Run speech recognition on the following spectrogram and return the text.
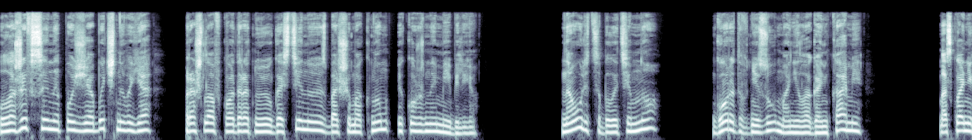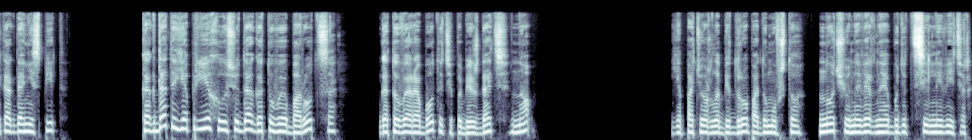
Уложив сына позже обычного, я прошла в квадратную гостиную с большим окном и кожаной мебелью. На улице было темно, Город внизу манил огоньками. Москва никогда не спит. Когда-то я приехала сюда, готовая бороться, готовая работать и побеждать, но... Я потерла бедро, подумав, что ночью, наверное, будет сильный ветер.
